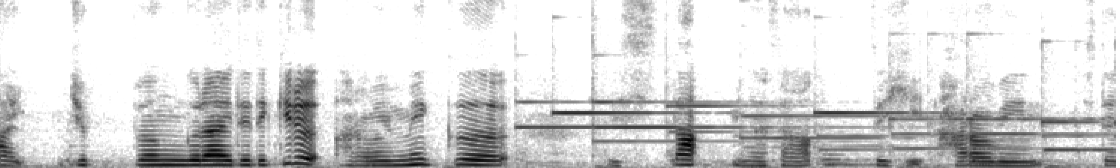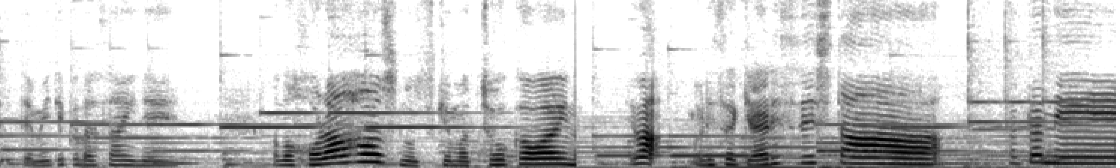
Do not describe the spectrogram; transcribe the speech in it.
はい。10分ぐらいでできるハロウィンメイクでした。皆さんぜひハロウィンしてってみてくださいね。あのホラーハウスのつけま超可愛いの。では森崎アリスでした。またね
